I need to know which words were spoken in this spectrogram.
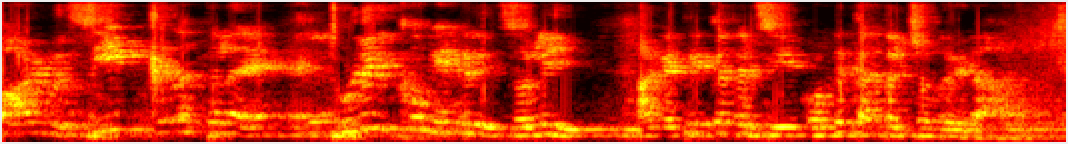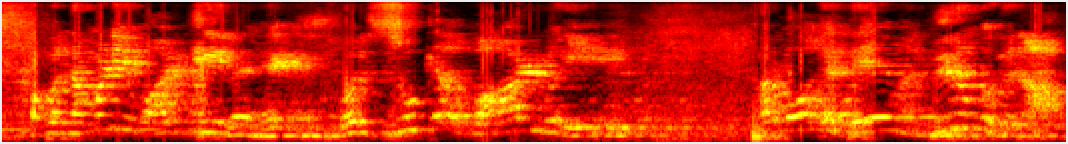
வாழ்வு சீக்கிரத்துல துளிர்க்கும் என்று சொல்லி அங்க தீர்க்கதரிசியை கொண்டு கத்தர் சொல்லுகிறார். அப்ப நம்முடைய வாழ்க்கையில ஒரு சுக வாழ்வை பரலோக தேவன் விரும்புகிறார்.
